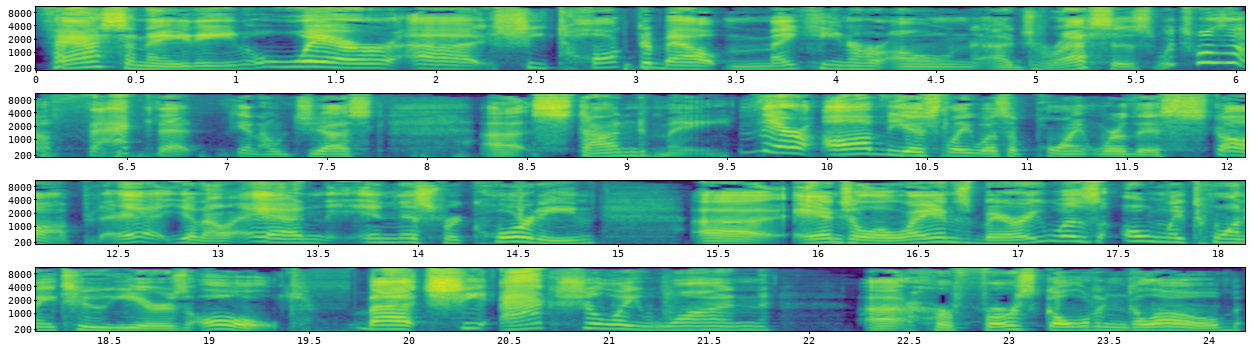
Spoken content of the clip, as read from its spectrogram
fascinating where uh, she talked about making her own uh, dresses, which was a fact that, you know, just uh, stunned me. There obviously was a point where this stopped, uh, you know, and in this recording, uh, Angela Lansbury was only 22 years old, but she actually won uh, her first Golden Globe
